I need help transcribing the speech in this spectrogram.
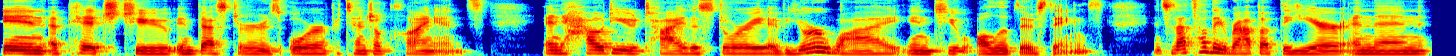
in a pitch to investors or potential clients? And how do you tie the story of your why into all of those things? And so that's how they wrap up the year. And then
